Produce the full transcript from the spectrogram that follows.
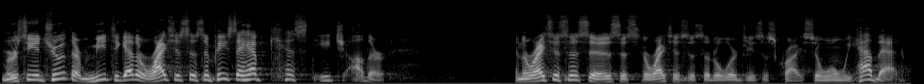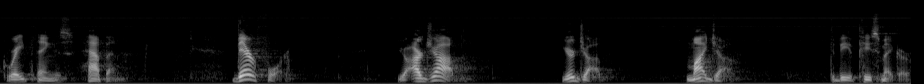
Mercy and truth are meet together, righteousness and peace. They have kissed each other. And the righteousness is, it's the righteousness of the Lord Jesus Christ. So when we have that, great things happen. Therefore, our job, your job, my job, to be a peacemaker.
